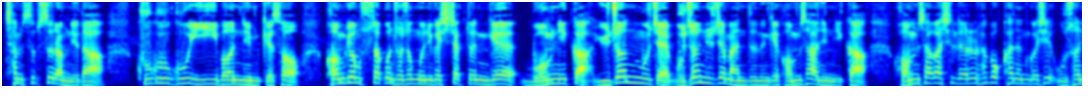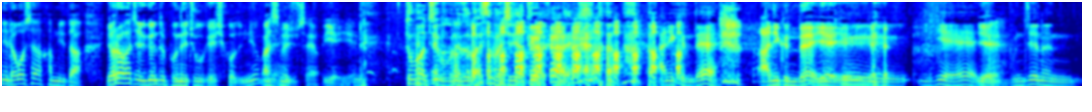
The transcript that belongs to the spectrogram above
참 씁쓸합니다. 9992번님께서 검경 수사권 조정 논의가 시작된 게 뭡니까? 유전무죄, 무전유죄 만드는 게 검사 아닙니까? 검사가 신뢰를 회복하는 것이 우선이라고 생각합니다. 여러 가지 의견들 보내주고 계시거든요. 말씀해 주세요. 예, 예. 두 번째 부분에서 말씀하시면 될 텐데 아니 근데 아니 근데 예, 예. 예. 그 이게 이제 예. 문제는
